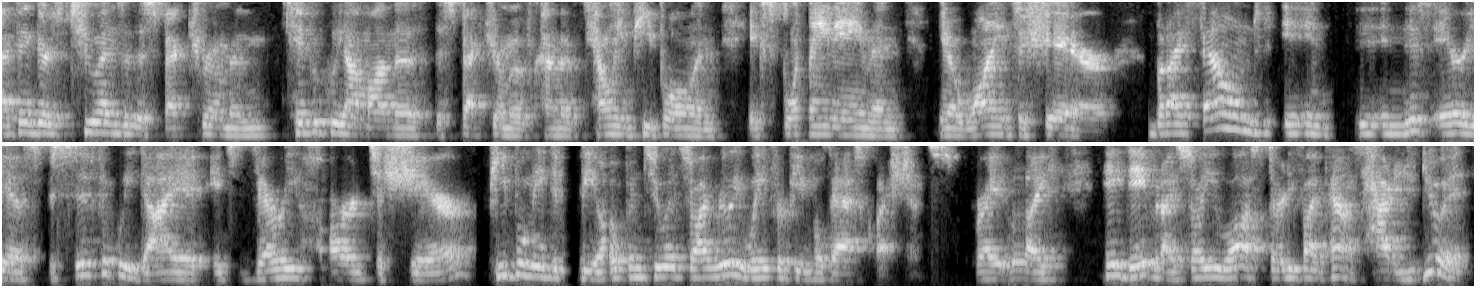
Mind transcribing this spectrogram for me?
I think there's two ends of the spectrum, and typically I'm on the, the spectrum of kind of telling people and explaining and you know wanting to share. But I found in in this area, specifically diet, it's very hard to share. People need to be open to it. So I really wait for people to ask questions, right? Like, hey, David, I saw you lost 35 pounds. How did you do it?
